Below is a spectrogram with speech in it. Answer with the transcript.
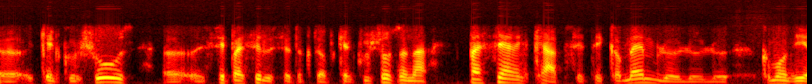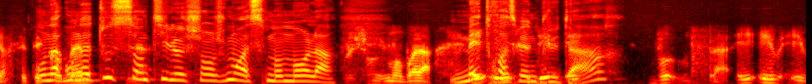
euh, quelque chose euh, s'est passé le 7 octobre. Quelque chose, on a passé un cap. C'était quand même le, le, comment dire C'était. On, a, on a tous senti le changement à ce moment-là. Le changement, voilà. Mais trois semaines plus tard. voilà. Et, et,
